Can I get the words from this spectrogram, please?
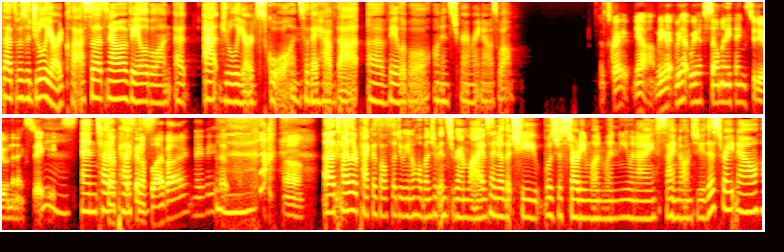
that was a Juilliard class, so that's now available on at at Juilliard School, and so they have that available on Instagram right now as well. That's great. Yeah, we ha- we ha- we have so many things to do in the next eight Yeah. weeks. And Tiler it's gonna, Peck it's gonna is- fly by, maybe. Uh, Uh, Tiler Peck is also doing a whole bunch of Instagram lives. I know that she was just starting one when you and I signed on to do this right now.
